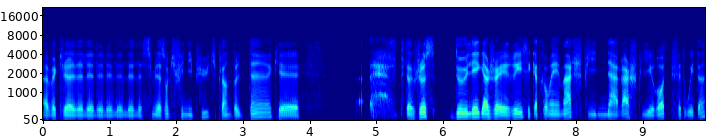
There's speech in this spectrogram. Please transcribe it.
avec la simulation qui finit plus, qui plante pas le temps, que. Puis t'as juste deux ligues à gérer, c'est 80 matchs, puis il n'arrache, puis il rote, puis fait tout le temps.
